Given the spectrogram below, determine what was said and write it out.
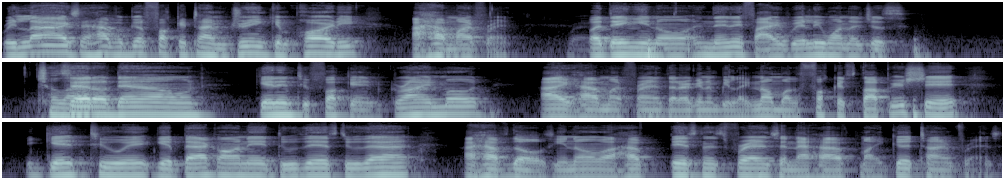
relax and have a good fucking time, drink and party. I have my friend. But then, you know, and then if I really want to just Chill out. settle down, get into fucking grind mode, I have my friends that are going to be like, no, motherfucker, stop your shit. Get to it, get back on it, do this, do that. I have those, you know. I have business friends and I have my good time friends,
